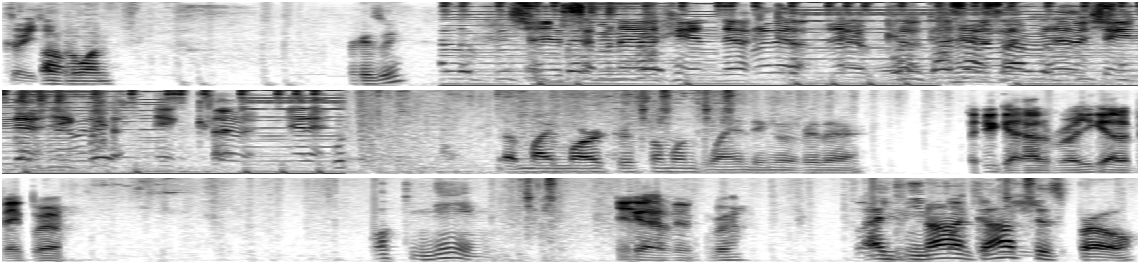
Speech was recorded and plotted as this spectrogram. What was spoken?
crazy. Down one. Crazy? That might mark or someone's landing over there. Oh, you got it, bro. You got it, big bro. What you mean? You got it, big bro. I you do not got this, bro.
